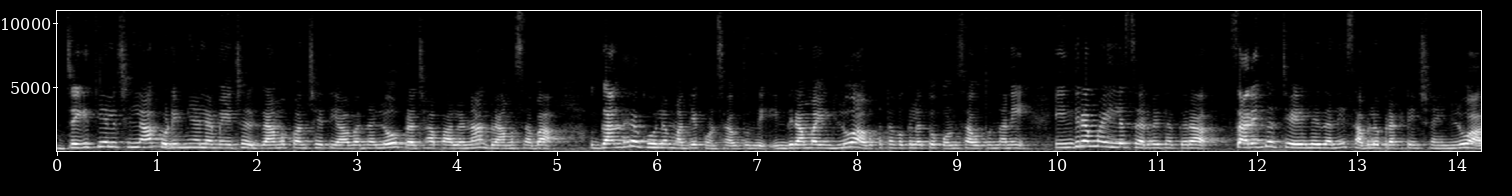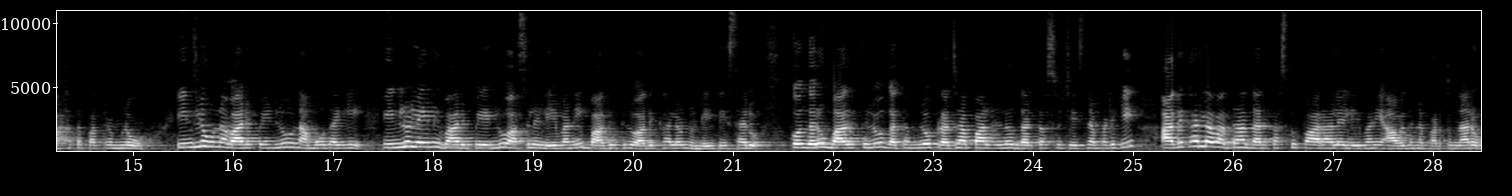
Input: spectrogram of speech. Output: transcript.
జగిత్యాల జిల్లా కొడిమ్యాల మేజర్ గ్రామ పంచాయతీ ఆవరణలో ప్రజాపాలన గ్రామసభ గందరగోళం మధ్య కొనసాగుతుంది. ఇందిరమ్మ ఇండ్లు అవకతవకలతో కొనసాగుతుందని ఇందిరమ్మ ఇళ్ళ సర్వే దగ్గర సరిగ్గా చేయలేదని సభలో ప్రకటించిన ఇండ్లు అర్హత పత్రంలో ఇండ్లు ఉన్న వారి పేర్లు నమోదయ్యి ఇండ్లు లేని వారి పేర్లు అసలు లేవని బాధితులు అధికారులను నిలదీశారు. కొందరు బాధితులు గతంలో ప్రజాపాలనలో దరఖాస్తు చేసినప్పటికీ అధికారుల వద్ద దరఖాస్తు ఫారాలే లేవని ఆవేదన పడుతున్నారు.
